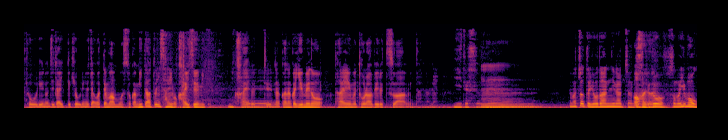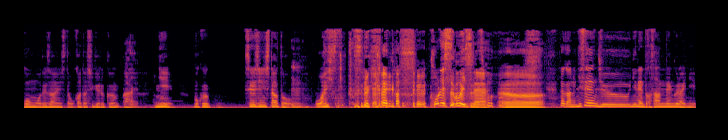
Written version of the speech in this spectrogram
恐竜の時代って恐竜の時代終わってマンモスとか見た後に最後怪獣見て帰るっていう、なかなか夢のタイムトラベルツアーみたいなね。いいですよね。まあちょっと余談になっちゃうんですけど、あはいはそのイボゴンをデザインした岡田茂くんはい。に、僕、成人した後、うん。お会いする機会があって、これすごいですね。そううん。はなんかあの、2012年とか3年ぐらいに、い。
